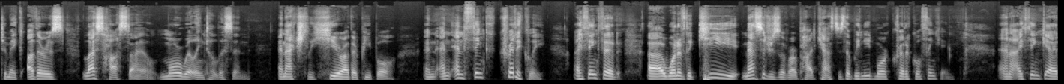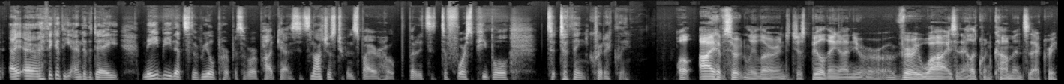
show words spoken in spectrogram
to make others less hostile, more willing to listen and actually hear other people and, and, and think critically. I think that uh, one of the key messages of our podcast is that we need more critical thinking. And I think at I, I, think at the end of the day, maybe that's the real purpose of our podcast. It's not just to inspire hope, but it's to force people to, to think critically. Well, I have certainly learned, just building on your very wise and eloquent comments, Zachary,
